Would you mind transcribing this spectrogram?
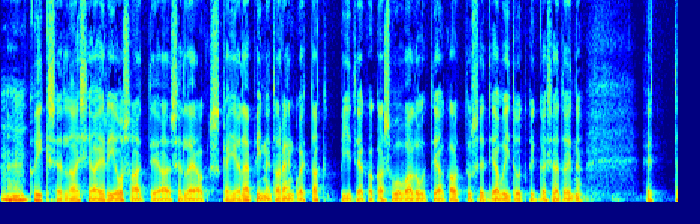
mm. -hmm. kõik selle asja eri osad ja selle jaoks käia läbi need arenguetapid ja ka kasvuvalud ja kaotused ja võidud, kõik asjad, on ju. et,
